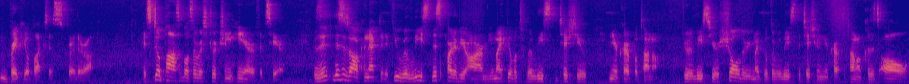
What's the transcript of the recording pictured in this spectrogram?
brachial plexus further up. It's still possible it's a restriction here if it's here. This is all connected. If you release this part of your arm, you might be able to release the tissue in your carpal tunnel. If you release your shoulder, you might be able to release the tissue in your carpal tunnel because it's all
